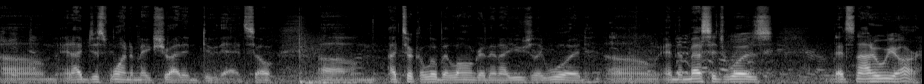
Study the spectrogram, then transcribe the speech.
Um, and I just wanted to make sure I didn't do that. So um, I took a little bit longer than I usually would. Um, and the message was that's not who we are.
